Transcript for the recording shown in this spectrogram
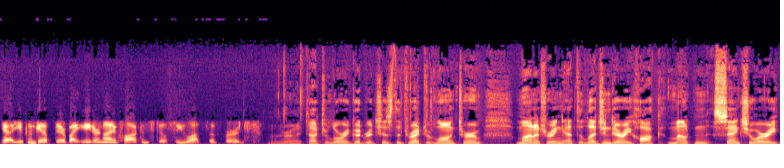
yeah, you can get up there by eight or nine o'clock and still see lots of birds. All right. Dr. Laurie Goodrich is the Director of Long Term Monitoring at the legendary Hawk Mountain Sanctuary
